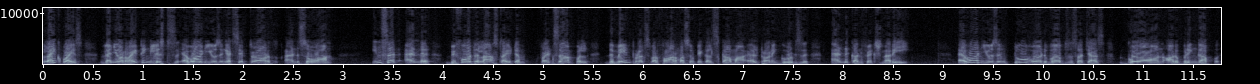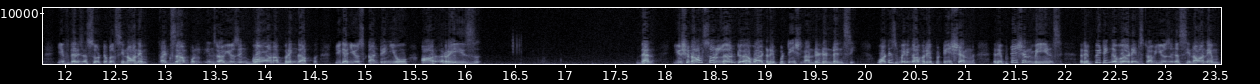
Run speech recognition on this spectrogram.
Likewise, when you're writing lists, avoid using etc. and so on. Insert and before the last item. For example, the main products for pharmaceuticals, comma, electronic goods, and confectionery. Avoid using two-word verbs such as go on or bring up if there is a suitable synonym. For example, instead of using go on or bring up, you can use continue or raise. Then you should also learn to avoid repetition and redundancy. What is meaning of repetition? Repetition means repeating a word instead of using a synonym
